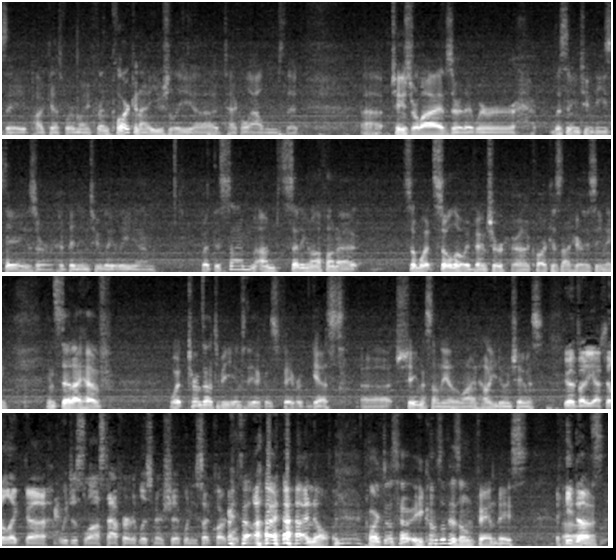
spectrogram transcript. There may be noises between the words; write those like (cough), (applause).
is a podcast where my friend Clark and I usually uh, tackle albums that uh, changed our lives or that we're listening to these days or have been into lately. Um, but this time I'm setting off on a somewhat solo adventure. Uh, Clark is not here this evening. Instead, I have what turns out to be Into the Echo's favorite guest, uh, Seamus, on the other line. How are you doing, Seamus? Good, buddy. I feel like uh, we just lost half our listenership when you said Clark (laughs) was on. I know. Clark does have. He comes with his own fan base. (laughs) he Uh, does.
